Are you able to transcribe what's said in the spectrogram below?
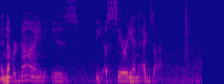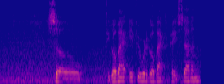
And number 9 is the Assyrian exile. So if you go back, if you were to go back to page seven,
